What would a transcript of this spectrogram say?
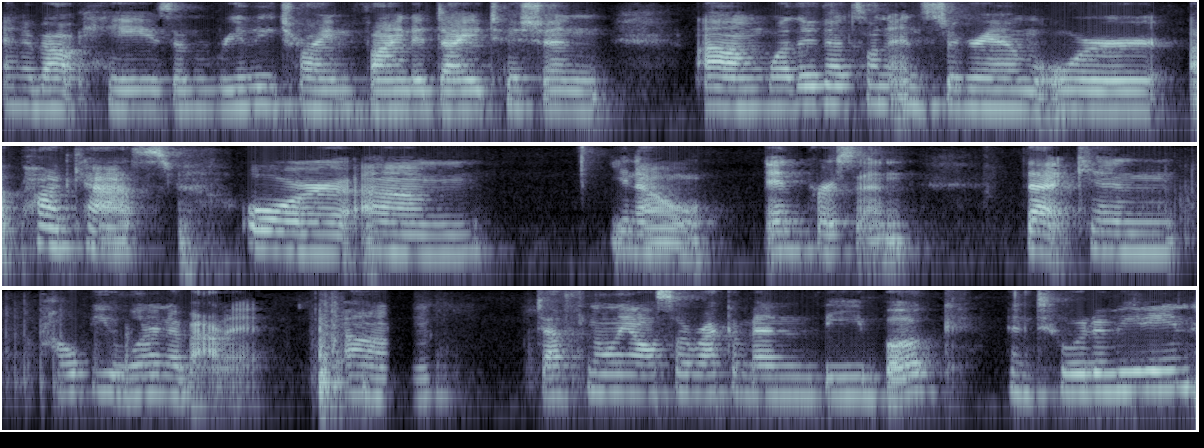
and about HAES and really try and find a dietitian um, whether that's on instagram or a podcast or um, you know in person that can help you learn about it. Um, definitely also recommend the book intuitive eating,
